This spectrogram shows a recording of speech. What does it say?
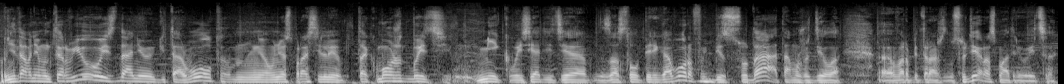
в недавнем интервью изданию Guitar World у него спросили, так может быть, Мик, вы сядете за стол переговоров и без суда, а там уже дело э, в арбитражном суде рассматривается,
